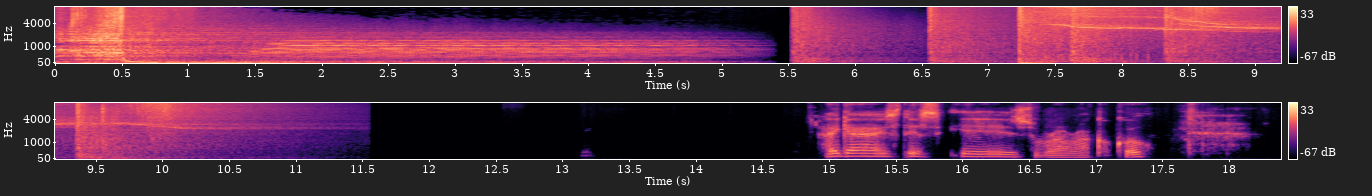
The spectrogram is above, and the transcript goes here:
Hi guys, this is Rara Koko.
